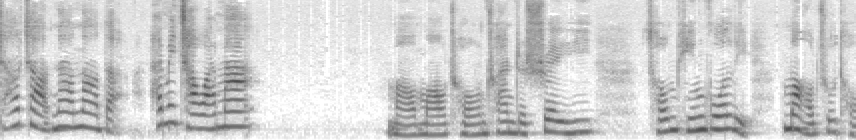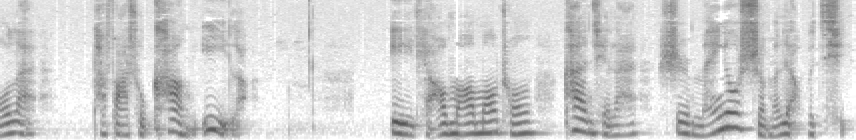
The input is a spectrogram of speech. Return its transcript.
吵吵闹闹的，还没吵完吗？毛毛虫穿着睡衣从苹果里冒出头来，它发出抗议了。一条毛毛虫看起来是没有什么了不起，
